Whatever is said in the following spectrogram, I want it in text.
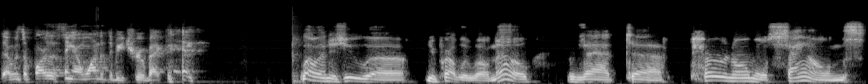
that was the thing I wanted to be true back then. Well, and as you uh, you probably well know that uh, paranormal sounds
